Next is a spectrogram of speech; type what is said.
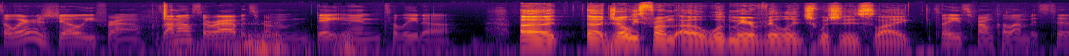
So where is Joey from? Because I know Sarab is from Dayton, Toledo. Uh, uh, Joey's from uh, Woodmere Village, which is like So he's from Columbus too.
